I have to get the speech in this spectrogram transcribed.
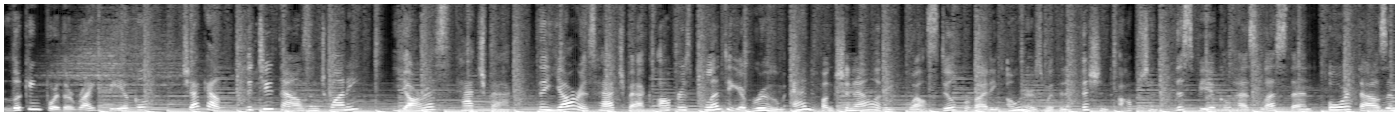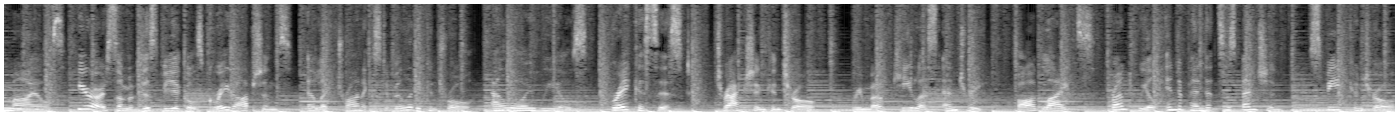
Looking for the right vehicle? Check out the 2020 Yaris Hatchback. The Yaris Hatchback offers plenty of room and functionality while still providing owners with an efficient option. This vehicle has less than 4,000 miles. Here are some of this vehicle's great options. Electronic stability control, alloy wheels, brake assist, traction control, remote keyless entry, fog lights, front wheel independent suspension, speed control,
